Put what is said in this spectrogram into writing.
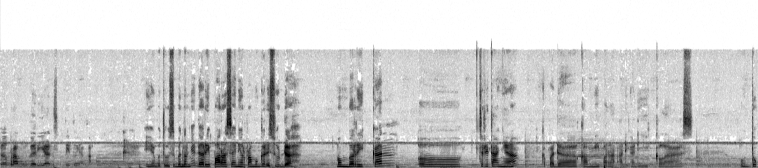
ke pramugarian seperti itu ya kak. Iya betul. Sebenarnya dari para senior pramugari sudah memberikan uh, ceritanya kepada kami para adik-adik kelas untuk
